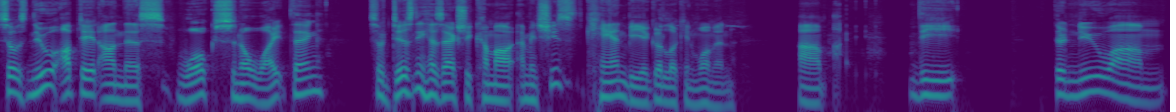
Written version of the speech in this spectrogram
So, his new update on this woke Snow White thing. So, Disney has actually come out. I mean, she's can be a good looking woman. Um, the their new um,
